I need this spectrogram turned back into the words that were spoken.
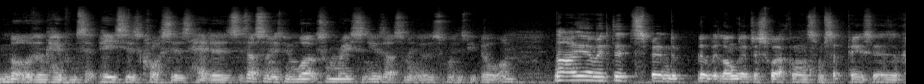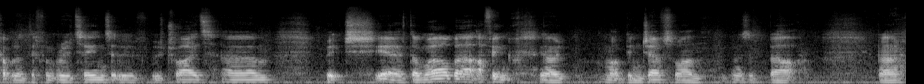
A lot of them came from set pieces, crosses, headers. Is that something that's been worked on recently? Is that something that was wanting to be built on? No, yeah, we did spend a little bit longer just working on some set pieces, a couple of different routines that we've, we've tried, um, which yeah, done well. But I think you know might have been Jeff's one. It was about you know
